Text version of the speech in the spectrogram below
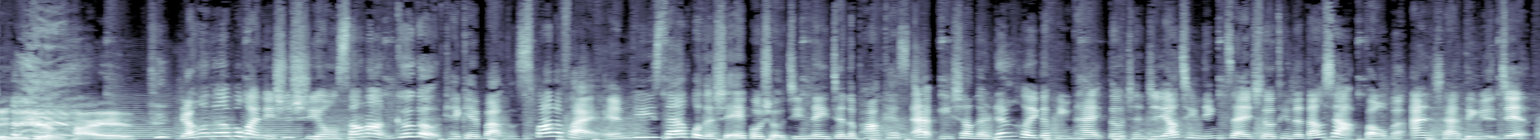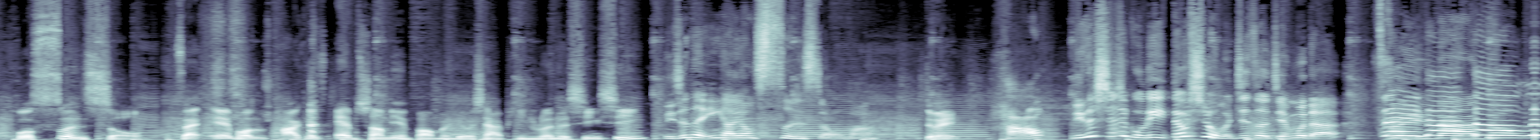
剪进去很嗨欸。然后呢，不管你是使用 SoundOn、Google、KKBox、Spotify、MP3 或者是 Apple 手机内建的 Podcast App 以上的任何一个平台，都诚挚邀请您在收听的当下帮我们按下订阅键，或顺手在 Apple 的 Podcast App 上面帮我们留下评论的星星。你真的硬要用顺手吗？对，好，你的实质鼓励都是我们制作节目的最大动力。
